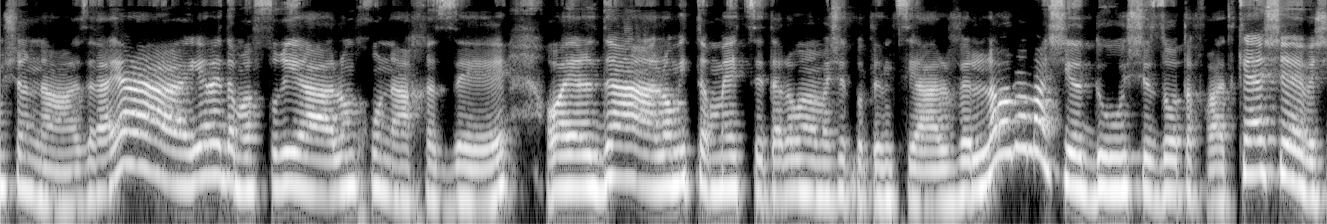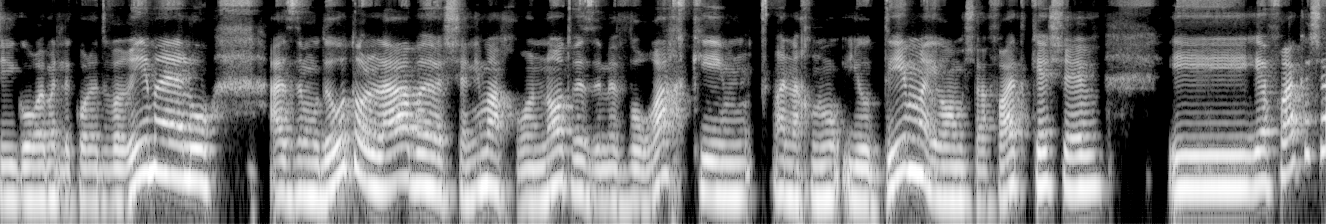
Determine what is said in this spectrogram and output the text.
20-30 שנה זה היה הילד המפריע הלא מחונך הזה או הילדה הלא מתאמצת הלא מממשת פוטנציאל ולא ממש ידעו שזאת הפרעת קשב ושהיא גורמת לכל הדברים האלו. אז המודעות עולה בשנים האחרונות וזה מבורך כי אנחנו יודעים היום שהפרעת קשב היא, היא הפרעה קשה,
